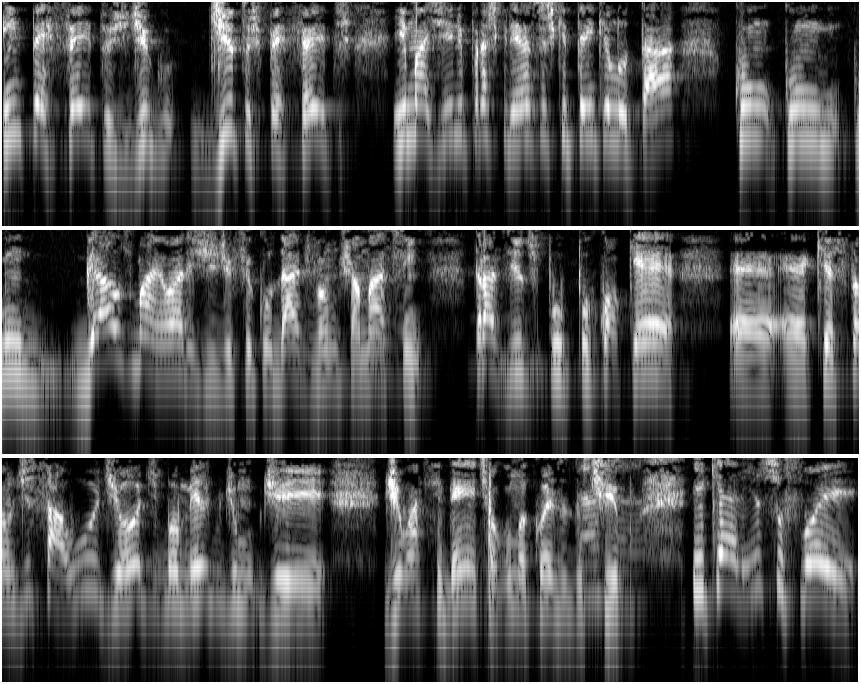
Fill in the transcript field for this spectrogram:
imperfeitos, digo, ditos perfeitos, imagine para as crianças que têm que lutar com, com, com graus maiores de dificuldade, vamos chamar assim, trazidos por, por qualquer é, é, questão de saúde ou, de, ou mesmo de um, de, de um acidente, alguma coisa do uhum. tipo. E Kelly, isso foi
